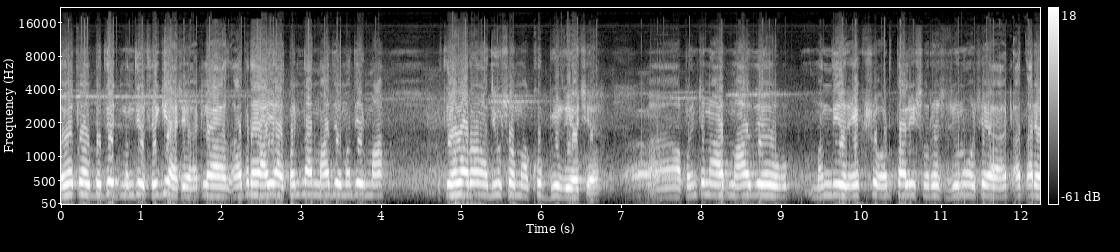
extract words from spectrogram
હવે તો બધે જ મંદિર થઈ ગયા છે. એટલે આપણે અહીંયા પંચનાથ મહાદેવ મંદિરમાં તહેવારોના દિવસોમાં ખૂબ ભીડ રહે છે. પંચનાથ મહાદેવ મંદિર એકસો અડતાલીસ વર્ષ જૂનું છે. અત્યારે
